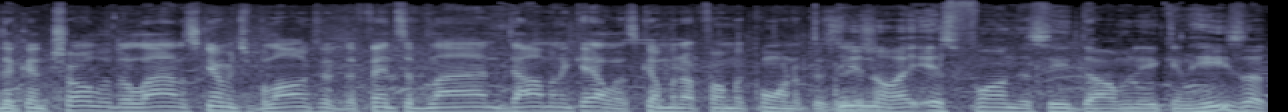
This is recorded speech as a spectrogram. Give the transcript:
The control of the line of scrimmage belongs to the defensive line. Dominic Ellis coming up from the corner position. You know, it's fun to see Dominic, and he's a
